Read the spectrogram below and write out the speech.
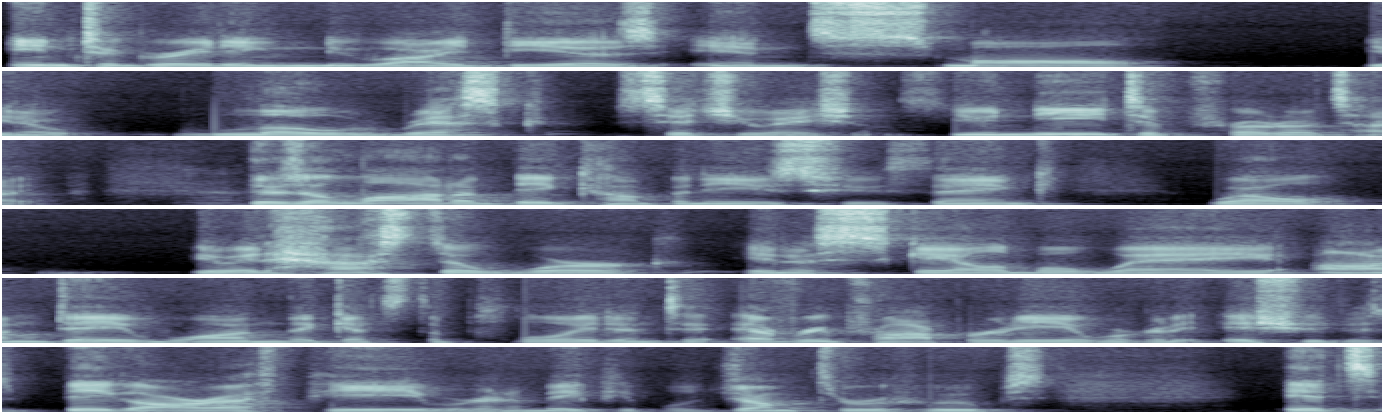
integrating new ideas in small, you know, low risk situations. You need to prototype. There's a lot of big companies who think, well, you know, it has to work in a scalable way on day one that gets deployed into every property. And we're going to issue this big RFP. We're going to make people jump through hoops. It's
